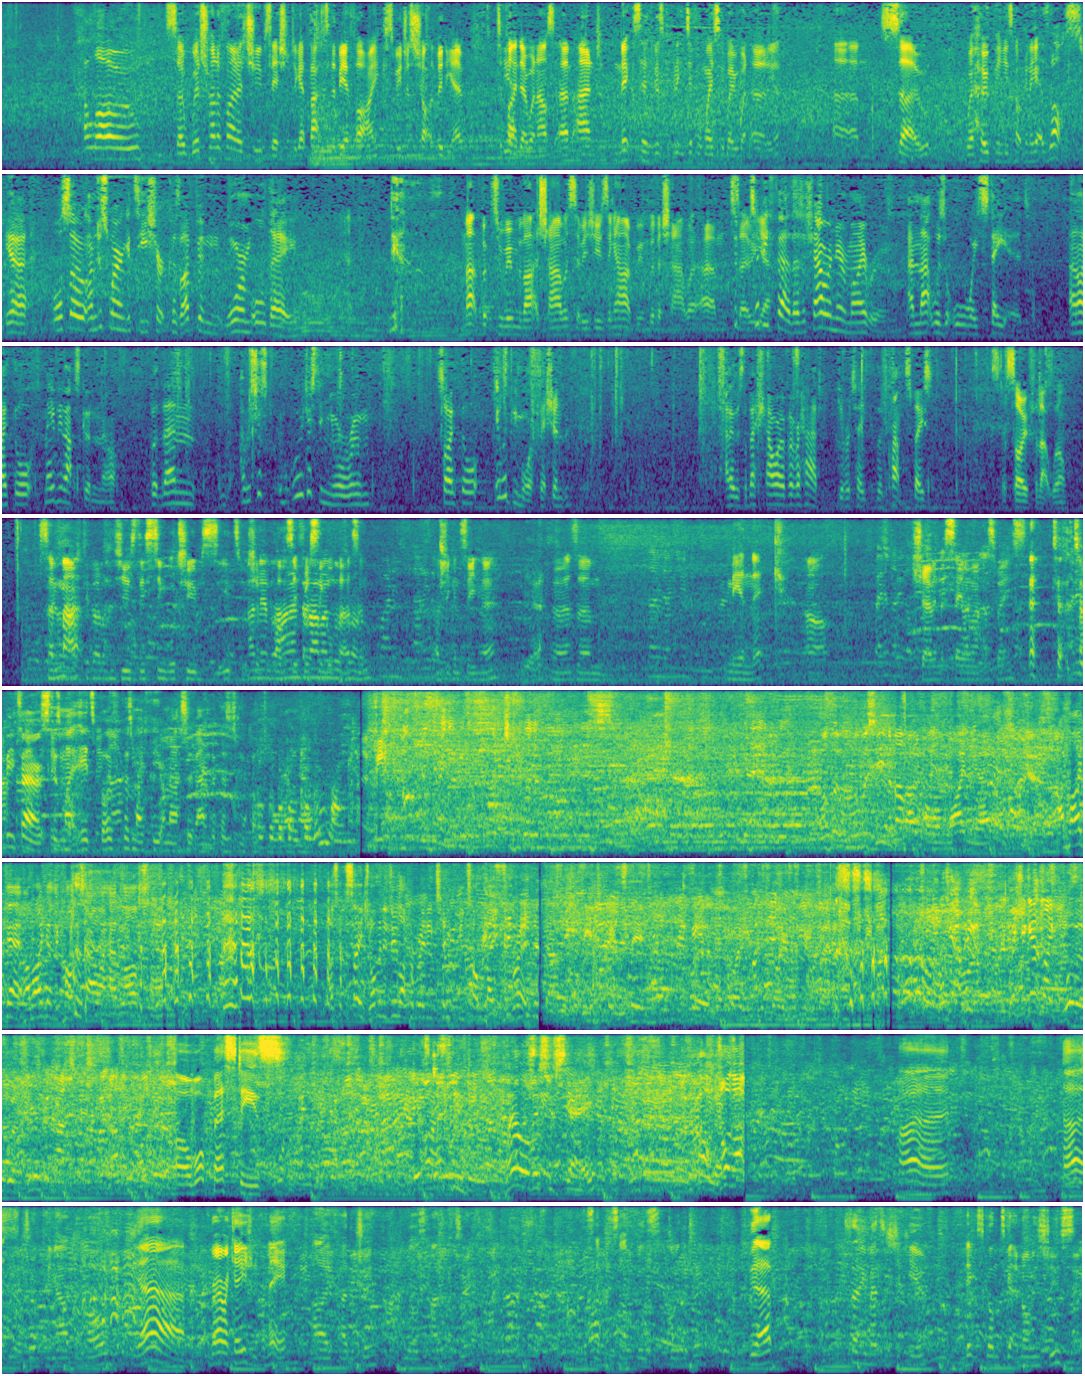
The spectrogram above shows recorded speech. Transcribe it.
Hello. So we're trying to find a tube station to get back to the BFI because we just shot a video to find everyone else. Um, and Nick said it was a completely different way to the way we went earlier. Um, so we're hoping he's not going to get us lost. Yeah. Also, I'm just wearing a t-shirt because I've been warm all day. Yeah. Matt booked a room without a shower, so he's using our room with a shower. Um, To, so to yeah. be fair, there's a shower near my room, and that was always stated. And I thought maybe that's good enough. But then I was just we were just in your room, so I thought it would be more efficient. And it was the best shower I've ever had, give or take the cramped space. So sorry for that, Will. So Matt has used these single tube seats, which are obviously for a single person, as you can see here. Yeah. Whereas um, me and Nick are sharing the same amount of space. To, to be fair, it's because my it's both because my feet are massive and because it's more comfortable right now. Well, we're seeing about wine I might get, I might get the cocktail I had last time. I was going to say, do you want me to do like a really toothy Tom Baker bread? we should get like Oh, what besties. Well, this is gay. Occasion for me. I've had a drink. Will's had a drink. Second stuff is doing the drink. Yep. Sending a message to Q. Nick's gone to get an orange juice.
